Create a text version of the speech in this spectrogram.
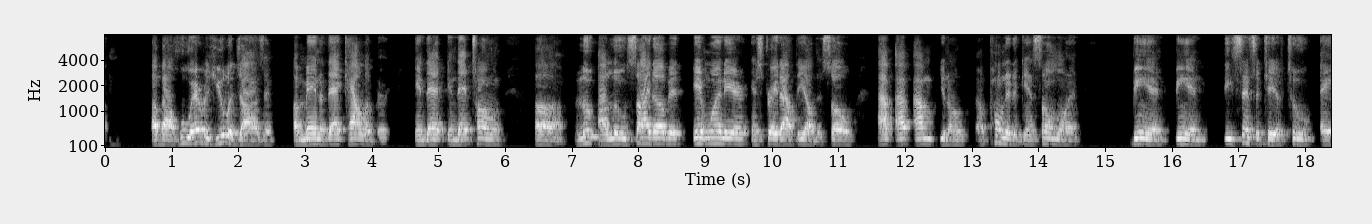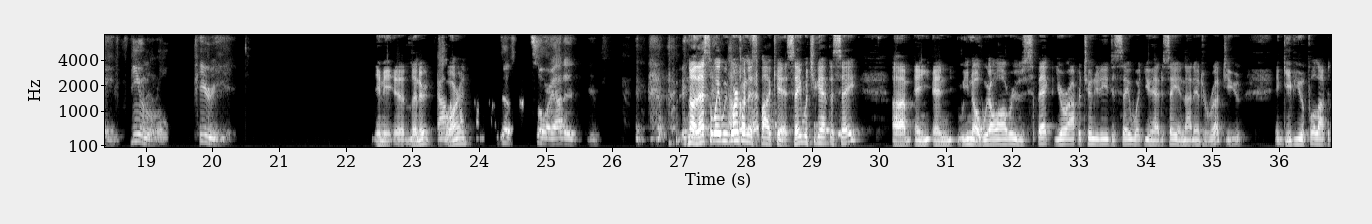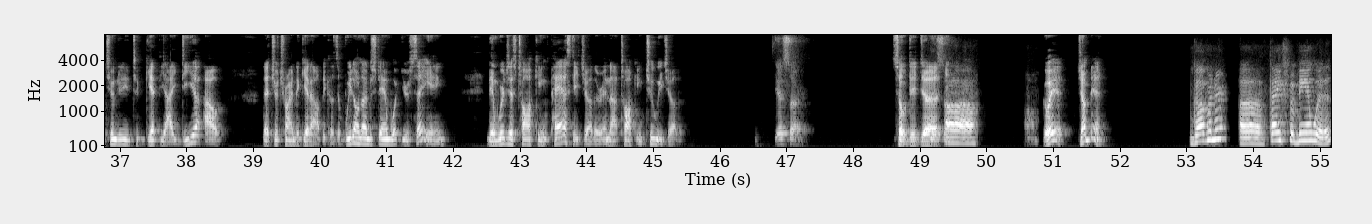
about whoever's eulogizing a man of that caliber in that in that tone, uh, I lose sight of it in one ear and straight out the other. So I, I'm, you know, opponent against someone being being desensitive to a funeral. Period. Any uh, Leonard I, Warren? Just, sorry, I didn't. no, that's the way we work on this podcast. Say what you have to say, um, and and you know we'll always respect your opportunity to say what you had to say and not interrupt you, and give you a full opportunity to get the idea out that you're trying to get out. Because if we don't understand what you're saying, then we're just talking past each other and not talking to each other. Yes, sir. So did uh, yes, uh go ahead, jump in. Governor, uh, thanks for being with us.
